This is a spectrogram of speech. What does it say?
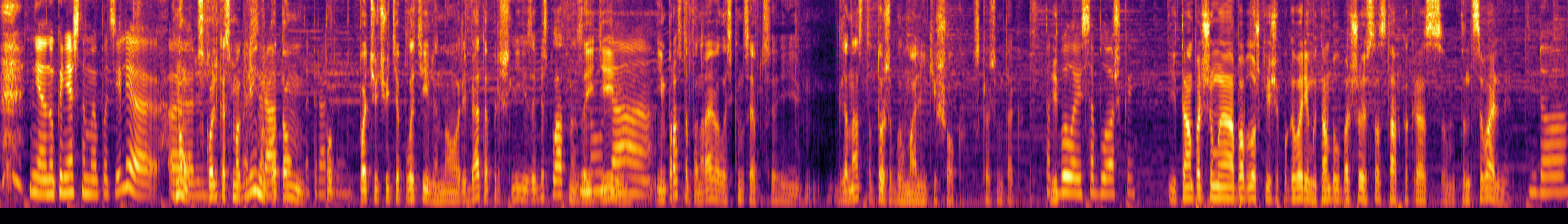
Не, ну, конечно, мы оплатили. э, Ну, реж- сколько смогли, мы потом по, операторы. по чуть-чуть оплатили, но ребята пришли за бесплатно, за Ну идею. да. Им просто понравилась концепция, и для нас это тоже был маленький шок, скажем так. Так И- было и с обложкой. И там большой, мы об обложке еще поговорим, и там был большой состав как раз танцевальный. Да,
